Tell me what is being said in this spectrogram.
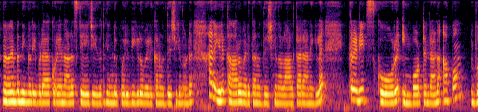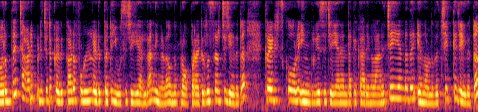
എന്ന് പറയുമ്പോൾ നിങ്ങൾ ഇവിടെ കുറേ നാൾ സ്റ്റേ ചെയ്തിട്ട് നിങ്ങളിപ്പോൾ ഒരു വീട് എടുക്കാൻ ഉദ്ദേശിക്കുന്നുണ്ട്. അല്ലെങ്കിൽ കാറ് എടുക്കാൻ ഉദ്ദേശിക്കുന്ന ആൾക്കാരാണെങ്കിൽ ക്രെഡിറ്റ് സ്കോർ ഇമ്പോർട്ടന്റ് ആണ്. അപ്പം വെറുതെ ചാടി പിടിച്ചിട്ട് ക്രെഡിറ്റ് കാർഡ് ഫുൾ എടുത്തിട്ട് യൂസ് ചെയ്യുകയല്ല നിങ്ങൾ ഒന്ന് പ്രോപ്പറായിട്ട് റിസർച്ച് ചെയ്തിട്ട് ക്രെഡിറ്റ് സ്കോർ ഇൻക്രീസ് ചെയ്യാൻ എന്തൊക്കെ കാര്യങ്ങളാണ് ചെയ്യേണ്ടത് എന്നുള്ളത് ചെക്ക് ചെയ്തിട്ട്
